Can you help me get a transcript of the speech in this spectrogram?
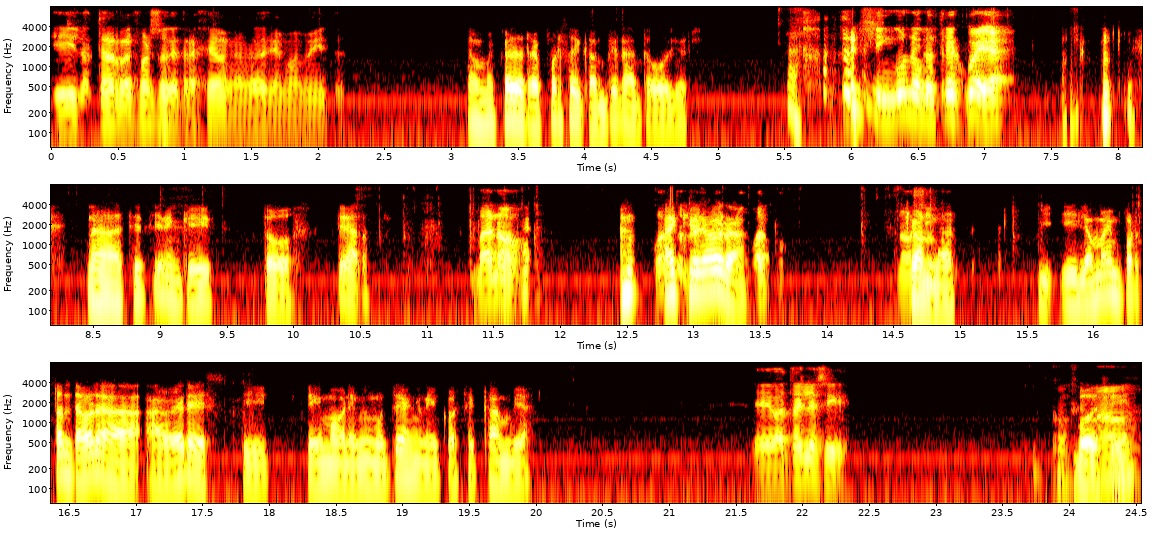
Y los tres refuerzos que trajeron, la verdad que más me gusta. Los mejores refuerzos del campeonato, boludo. Ninguno de los tres juega. Nada, se tienen que ir todos. Claro. Va, no. Hay ¿Cuántos que ver ahora. No, ¿Qué onda? Y, y lo más importante ahora a ver es si seguimos con el mismo técnico, se cambia. Eh, Bataglia sigue. ¿confirmado? ¿Vos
